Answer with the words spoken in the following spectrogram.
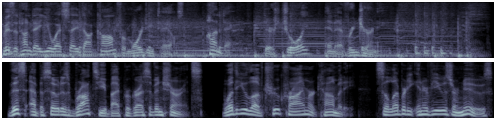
Visit HyundaiUSA.com for more details. Hyundai, there's joy in every journey. This episode is brought to you by Progressive Insurance. Whether you love true crime or comedy, celebrity interviews or news,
